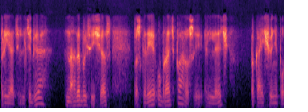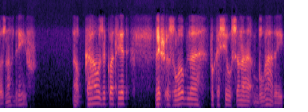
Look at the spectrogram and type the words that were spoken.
приятель, тебе надо бы сейчас поскорее убрать парус и лечь, пока еще не поздно в дрейф. Но Каузек в ответ лишь злобно покосился на Блада и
